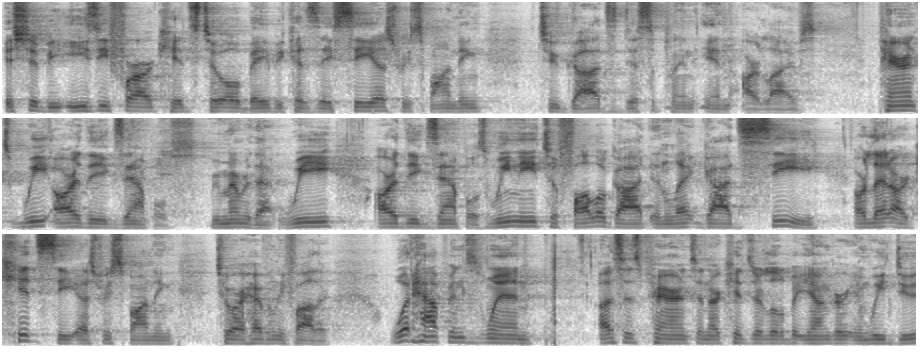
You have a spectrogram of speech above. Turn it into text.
it should be easy for our kids to obey because they see us responding to God's discipline in our lives. Parents, we are the examples. Remember that. We are the examples. We need to follow God and let God see, or let our kids see us responding to our Heavenly Father. What happens when us as parents and our kids are a little bit younger and we do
